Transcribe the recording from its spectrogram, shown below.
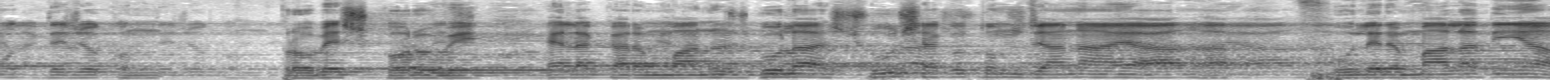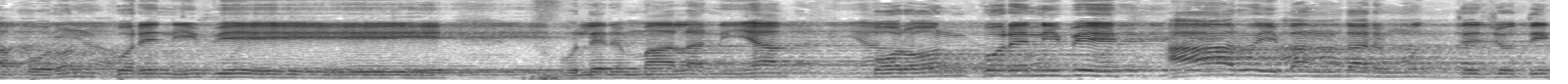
মধ্যে যখন প্রবেশ করবে। এলাকার মানুষগুলা সুস্বাগতম জানায়া ফুলের মালা দিয়া বরণ করে নিবে। ফুলের মালা নিয়া বরণ করে নিবে। আর ওই বান্দার মধ্যে যদি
